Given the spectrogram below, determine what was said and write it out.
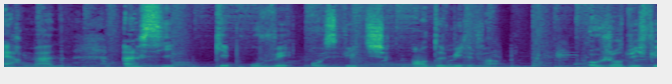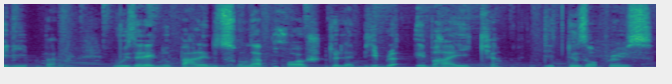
Hermann, ainsi qu'Éprouvé Auschwitz en 2020. Aujourd'hui, Philippe, vous allez nous parler de son approche de la Bible hébraïque. Dites-nous en plus.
